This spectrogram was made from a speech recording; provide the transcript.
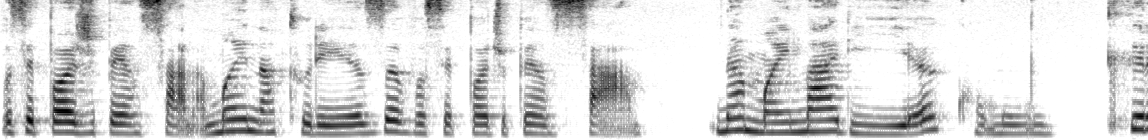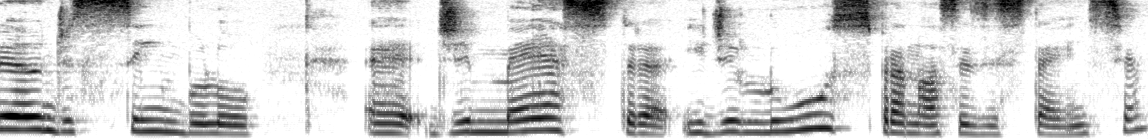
Você pode pensar na mãe natureza, você pode pensar na Mãe Maria como um grande símbolo é, de mestra e de luz para nossa existência,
